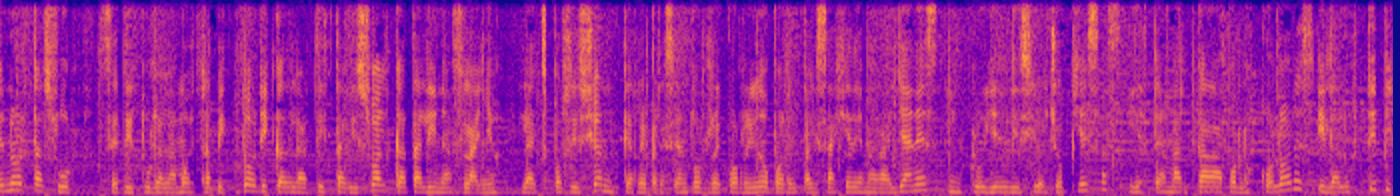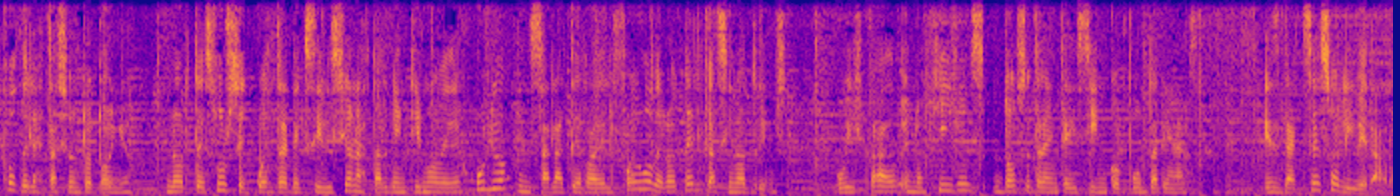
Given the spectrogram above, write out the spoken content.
De norte a sur se titula la muestra pictórica del artista visual Catalina Flaño. La exposición, que representa un recorrido por el paisaje de Magallanes, incluye 18 piezas y está enmarcada por los colores y la luz típicos de la estación de otoño. Norte-Sur se encuentra en exhibición hasta el 29 de julio en Sala Tierra del Fuego del Hotel Casino Dreams, ubicado en O'Higgins 1235 en Punta Arenas. Es de acceso liberado.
